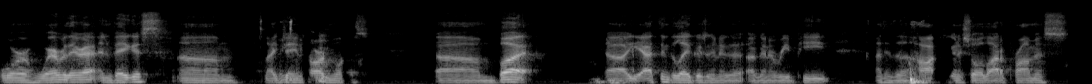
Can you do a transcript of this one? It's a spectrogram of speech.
or wherever they're at in Vegas, um, like James Harden was. Um, but uh, yeah, I think the Lakers are gonna are gonna repeat. I think the Hawks are gonna show a lot of promise.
